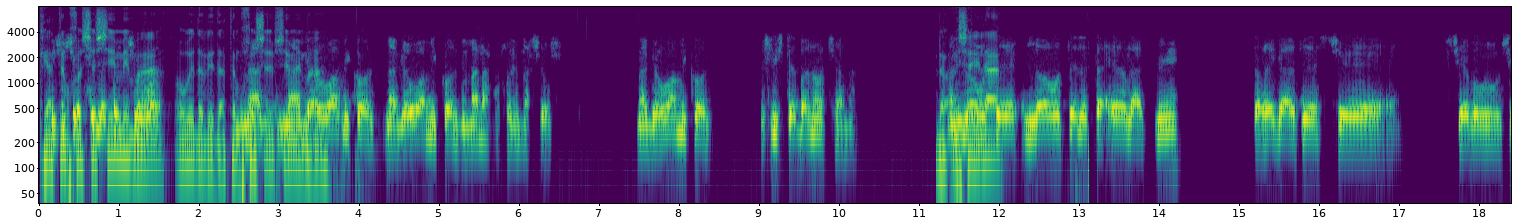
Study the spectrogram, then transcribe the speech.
כי אתם חוששים ממה? אורי דוד, אתם חוששים ממה? מהגרוע מכל, מהגרוע מכל, ממה אנחנו יכולים לחשוש? מהגרוע מכל. יש לי שתי בנות שם. לא, אני השאלה... לא רוצה, לא רוצה לתאר לעצמי את הרגע הזה ש... שיבואו, ש...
